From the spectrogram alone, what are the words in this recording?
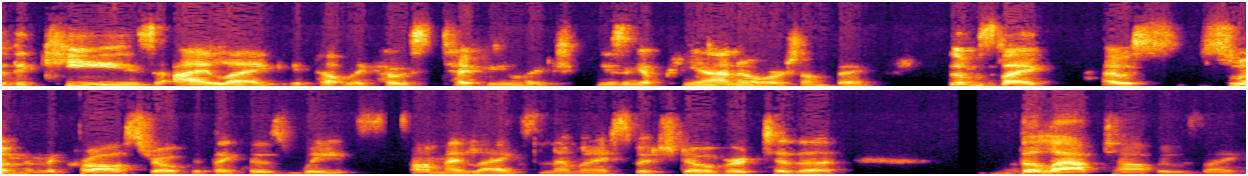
to the keys i like it felt like i was typing like using a piano or something so it was like i was swimming the crawl stroke with like those weights on my legs and then when i switched over to the the laptop it was like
